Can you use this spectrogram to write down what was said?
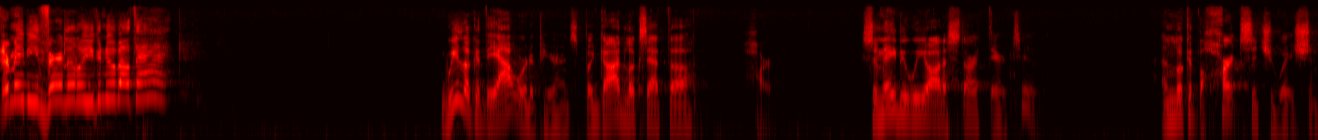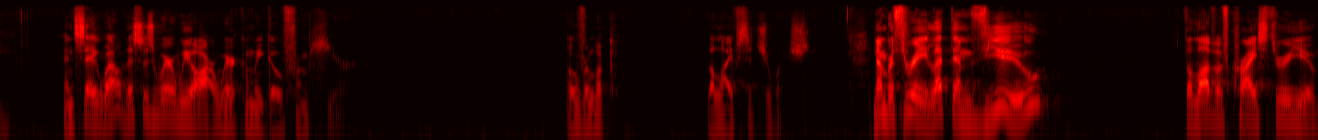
there may be very little you can do about that. We look at the outward appearance, but God looks at the heart. So maybe we ought to start there too and look at the heart situation and say, well, this is where we are. Where can we go from here? Overlook the life situation. Number three, let them view the love of Christ through you.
